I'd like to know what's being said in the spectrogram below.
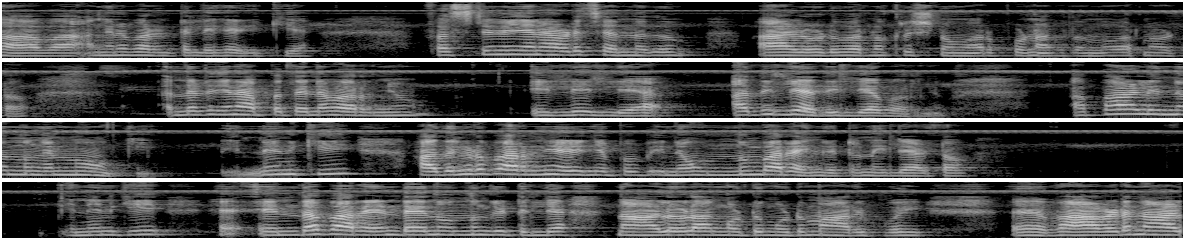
വാവ അങ്ങനെ പറഞ്ഞിട്ടല്ലേ കഴിക്കുക. ഫസ്റ്റ് തന്നെ ഞാൻ അവിടെ ചെന്നതും ആളോട് പറഞ്ഞു കൃഷ്ണകുമാർ പുണർദം എന്ന് പറഞ്ഞു കേട്ടോ. എന്നിട്ട് ഞാൻ അപ്പം തന്നെ പറഞ്ഞു ഇല്ല ഇല്ല അതില്ല അതില്ല പറഞ്ഞു. അപ്പോൾ ആളിനൊന്നും ഇങ്ങനെ നോക്കി. പിന്നെ എനിക്ക് അതും കൂടെ പറഞ്ഞു കഴിഞ്ഞപ്പോൾ പിന്നെ ഒന്നും പറയാൻ കിട്ടണില്ല കേട്ടോ. പിന്നെ എനിക്ക് എന്താ പറയണ്ടേന്നൊന്നും കിട്ടില്ല. നാളുകൾ അങ്ങോട്ടും ഇങ്ങോട്ടും മാറിപ്പോയി. വാവടെ നാൾ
